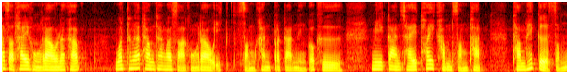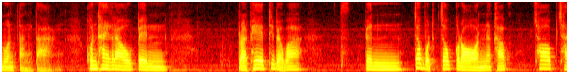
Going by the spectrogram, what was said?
ภาษาไทยของเรานะครับ วัฒนธรรมทางภาษาของเราอีกสำคัญประการหนึ่งก็คือ มีการใช้ถ้อยคำสัมผัสทำให้เกิดสำนวนต่างๆ คนไทยเราเป็นประเภทที่แบบว่าเป็นเจ้าบทเจ้ากรอนนะครับ ชอบใช้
